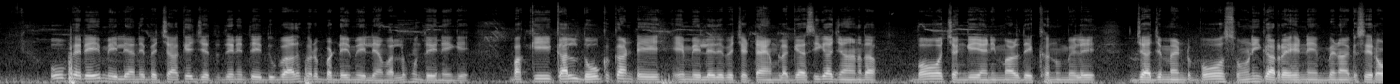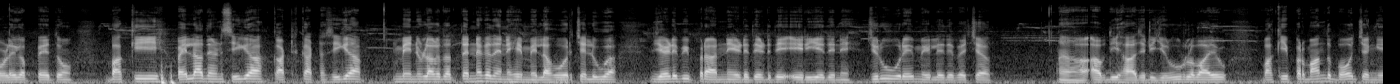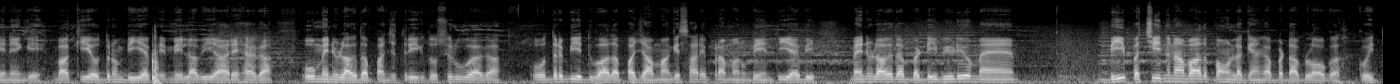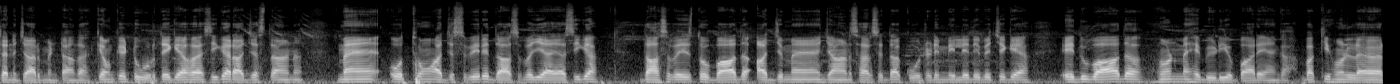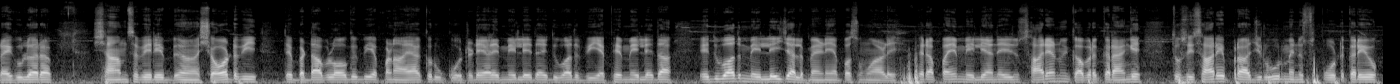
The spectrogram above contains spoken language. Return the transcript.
ਉਹ ਫਿਰ ਇਹ ਮੇਲਿਆਂ ਦੇ ਵਿੱਚ ਆ ਕੇ ਜਿੱਤਦੇ ਨੇ ਤੇ ਇਦੋਂ ਬਾਅਦ ਫਿਰ ਵੱਡੇ ਮੇਲਿਆਂ ਵੱਲ ਹੁੰਦੇ ਨੇਗੇ। ਬਾਕੀ ਕੱਲ 2 ਘੰਟੇ ਇਹ ਮੇਲੇ ਦੇ ਵਿੱਚ ਟਾਈਮ ਲੱਗਿਆ ਸੀਗਾ ਜਾਣ ਦਾ। ਬਹੁਤ ਚੰਗੇ ਐਨੀਮਲ ਦੇਖਣ ਨੂੰ ਮਿਲੇ। ਜੱਜਮੈਂਟ ਬਹੁਤ ਸੋਹਣੀ ਕਰ ਰਹੇ ਨੇ ਬਿਨਾਂ ਕਿਸੇ ਰੌਲੇ ਗੱਪੇ ਤੋਂ। ਬਾਕੀ ਪਹਿਲਾ ਦਿਨ ਸੀਗਾ ਇਕੱਠ ਘੱਟ ਸੀਗਾ। ਮੈਨੂੰ ਲੱਗਦਾ ਤਿੰਨ ਕੁ ਦਿਨ ਇਹ ਮੇਲਾ ਹੋਰ ਚੱਲੂਗਾ, ਜਿਹੜੇ ਵੀ ਭਰਾ ਨੇੜੇ ਤੇੜੇ ਦੇ ਏਰੀਏ ਦੇ ਨੇ, ਜ਼ਰੂਰ ਇਹ ਮੇਲੇ ਦੇ ਵਿੱਚ ਆਪਦੀ ਹਾਜ਼ਰੀ ਜ਼ਰੂਰ ਲਵਾਇਓ। ਬਾਕੀ ਪ੍ਰਬੰਧ ਬਹੁਤ ਚੰਗੇ ਨੇਗੇ। ਬਾਕੀ ਉਧਰੋਂ ਬੀਐਫਏ ਮੇਲਾ ਵੀ ਆ ਰਿਹਾ ਹੈਗਾ, ਉਹ ਮੈਨੂੰ ਲੱਗਦਾ 5 ਤਰੀਕ ਤੋਂ ਸ਼ੁਰੂ ਹੈਗਾ। ਉਧਰ ਵੀ ਇਦੋਂ ਬਾਅਦ ਆਪਾਂ ਜਾਵਾਂਗੇ, ਸਾਰੇ ਭਰਾਵਾਂ ਨੂੰ ਬੇਨਤੀ ਹੈ ਵੀ ਮੈਨੂੰ ਲੱਗਦਾ ਵੱਡੀ ਵੀਡੀਓ ਮੈਂ 20-25 ਦਿਨਾਂ ਬਾਅਦ ਪਾਉਣ ਲੱਗਿਆਗਾ ਵੱਡਾ ਬਲੌਗ ਕੋਈ 3-4 ਮਿੰਟਾਂ ਦਾ। ਕਿਉਂਕਿ ਟੂਰ ਤੇ ਗਿਆ ਹੋਇਆ ਸੀਗਾ ਰਾਜਸਥਾਨ ਮੈਂ ਉੱਥੋਂ ਅੱਜ ਸਵੇਰੇ 10 ਵਜੇ ਆਇਆ ਸੀਗਾ। 10 ਵਜੇ ਤੋਂ ਬਾਅਦ ਅੱਜ ਮੈਂ ਜਾਣਸਾਰ ਸਿੱਧਾ ਕੋਟੜੇ ਮੇਲੇ ਦੇ ਵਿੱਚ ਗਿਆ। ਇਹ ਤੋਂ ਬਾਅਦ ਹੁਣ ਮੈਂ ਇਹ ਵੀਡੀਓ ਪਾ ਰਿਹਾਗਾ। ਬਾਕੀ ਹੁਣ ਰੈਗੂਲਰ ਸ਼ਾਮ ਸਵੇਰੇ ਸ਼ਾਰਟ ਵੀ ਤੇ ਵੱਡਾ ਬਲੌਗ ਵੀ ਆਪਣਾ ਆਇਆ ਕਰੂ ਕੋਟੜੇ ਵਾਲੇ ਮੇਲੇ ਦਾ, ਇਹ ਤੋਂ ਬਾਅਦ ਵੀਐਫਏ ਮੇਲੇ ਦਾ। ਇਹ ਤੋਂ ਬਾਅਦ ਮੇਲੇ ਹੀ ਚੱਲ ਪੈਣੇ ਆ ਪਸ਼ੂਆਂ ਵਾਲੇ। ਫਿਰ ਆਪਾਂ ਇਹ ਮੇਲਿਆਂ ਦੇ ਸਾਰਿਆਂ ਨੂੰ ਹੀ ਕਵਰ ਕਰਾਂਗੇ। ਤੁਸੀਂ ਸਾਰੇ ਭਰਾ ਜਰੂਰ ਮੈਨੂੰ ਸਪੋਰਟ ਕਰਿਓ।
